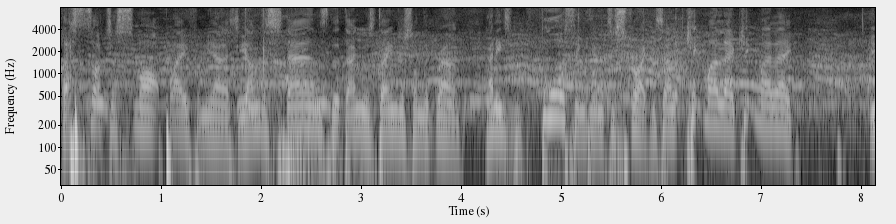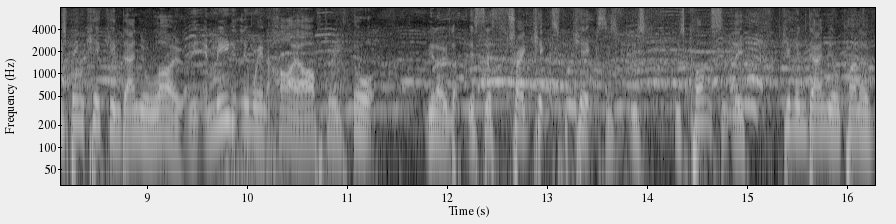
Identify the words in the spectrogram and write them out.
That's such a smart play from Yanis. He understands that Daniel's dangerous on the ground, and he's forcing him to strike. He's saying, look, kick my leg, kick my leg. He's been kicking Daniel low, and he immediately went high after he thought, you know, look, this is trade kicks for kicks. He's, he's, he's constantly giving Daniel kind of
